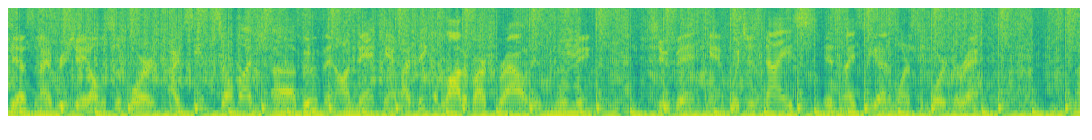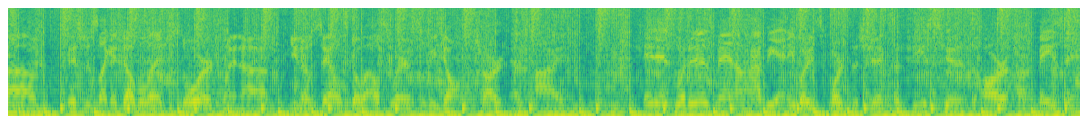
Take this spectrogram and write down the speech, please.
Yes, and I appreciate all the support. I've seen so much uh, movement on Bandcamp. I think a lot of our crowd is moving to Bandcamp, which is nice. It's nice you guys want to support direct. Um, it's just like a double-edged sword when uh, you know sales go elsewhere, so we don't chart as high. It is what it is, man. I'm happy anybody supports this shit because these tunes are amazing.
